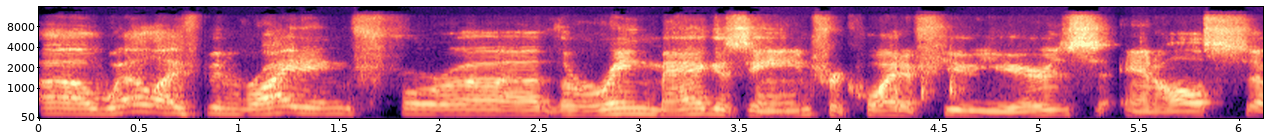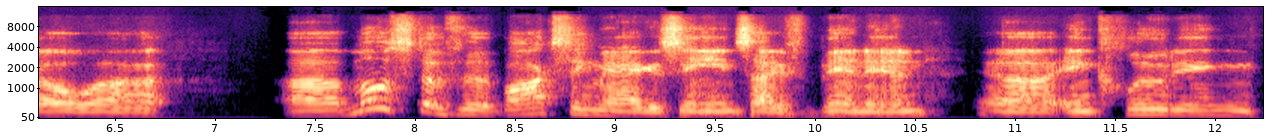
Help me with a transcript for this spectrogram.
Uh, well, I've been writing for uh, the Ring magazine for quite a few years, and also uh, uh most of the boxing magazines I've been in, uh, including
